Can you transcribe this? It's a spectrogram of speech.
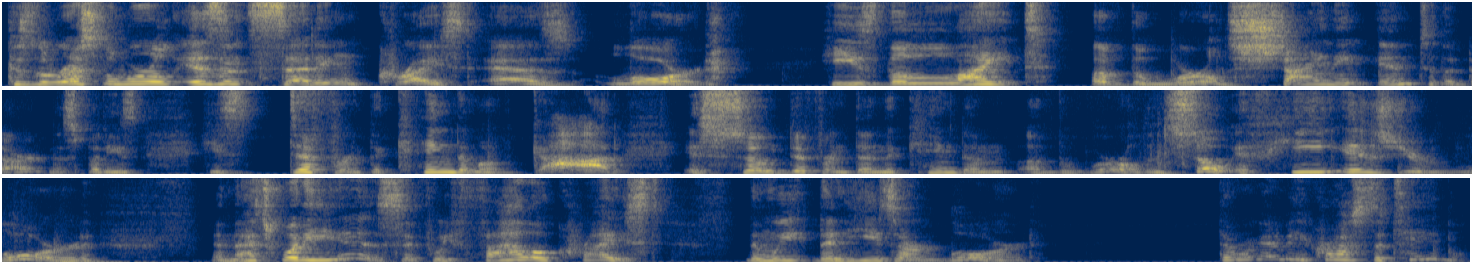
Because the rest of the world isn't setting Christ as Lord. He's the light of the world shining into the darkness but he's he's different the kingdom of god is so different than the kingdom of the world and so if he is your lord and that's what he is if we follow christ then we then he's our lord then we're going to be across the table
